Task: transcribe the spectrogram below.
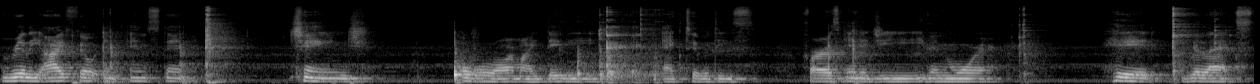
really, I felt an instant change overall in my daily activities as far as energy, even more head relaxed.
